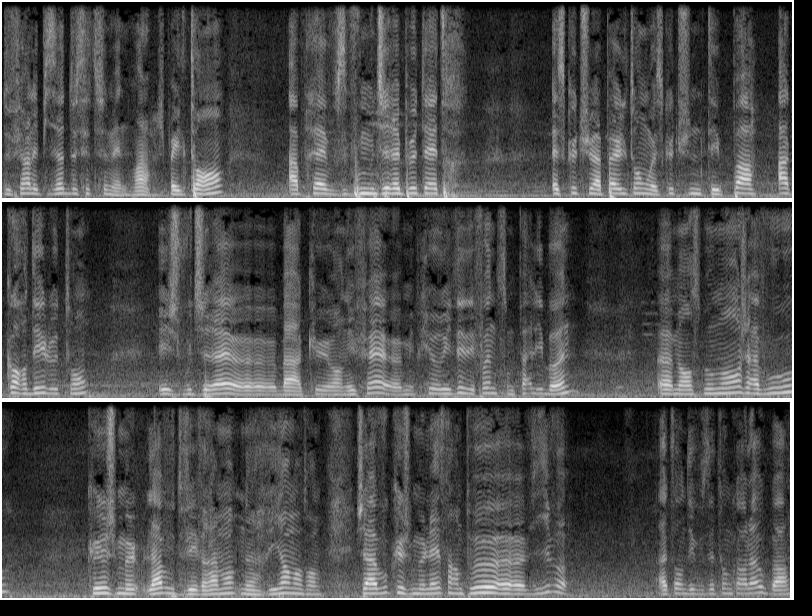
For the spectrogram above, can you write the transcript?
de faire l'épisode de cette semaine. Voilà, j'ai pas eu le temps. Après, vous, me direz peut-être, est-ce que tu as pas eu le temps ou est-ce que tu ne t'es pas accordé le temps? Et je vous dirais euh, bah, que, en effet, euh, mes priorités des fois ne sont pas les bonnes. mais en ce moment, j'avoue que je me, là, vous devez vraiment ne rien entendre. J'avoue que je me laisse un peu vivre. Attendez, vous êtes encore là ou pas?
